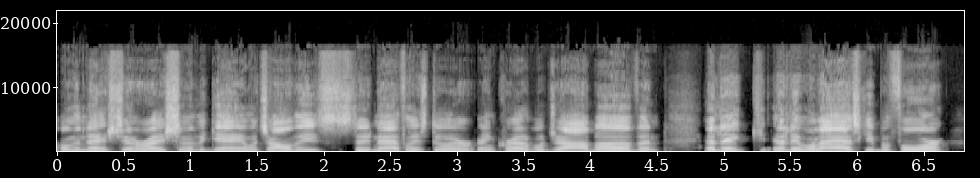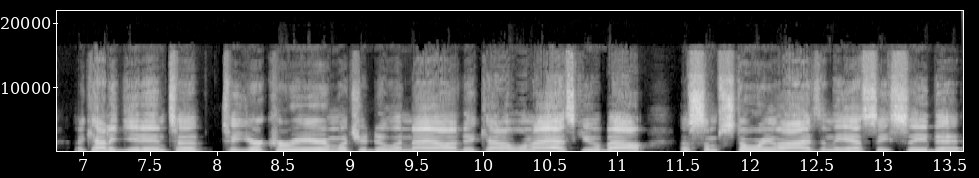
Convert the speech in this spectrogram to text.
on the next generation of the game, which all these student athletes do an incredible job of. And I did I did want to ask you before I kind of get into to your career and what you're doing now. I did kind of want to ask you about uh, some storylines in the SEC that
